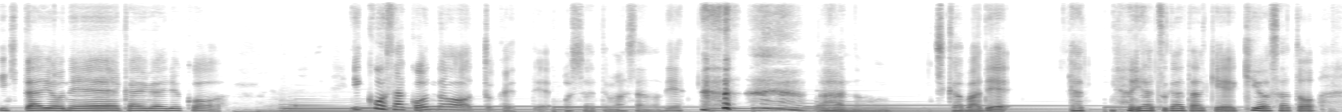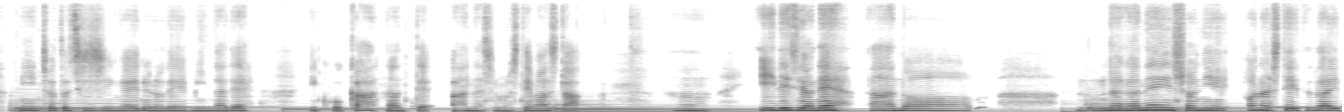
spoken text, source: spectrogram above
行きたいよね海外旅行。行こうさ今度とか言っておっしゃってましたので。あの近場で 八ヶ岳清里にちょっと知人がいるのでみんなで行こうかなんて話もしてました。うん、いいですよね。あの長年一緒におらしていただい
